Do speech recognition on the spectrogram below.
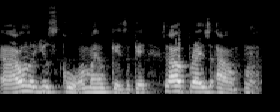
Uh, i want to use school on my own case okay? So i'll press um mm,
